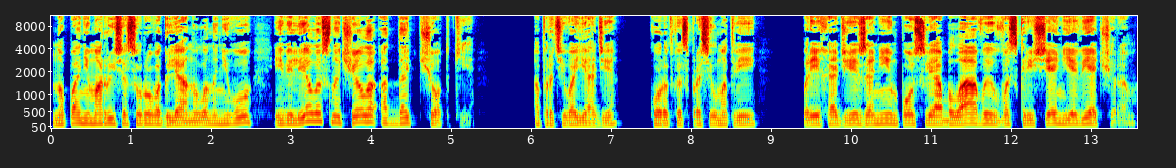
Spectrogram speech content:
но пани Марыся сурово глянула на него и велела сначала отдать четки. «А противоядие?» — коротко спросил Матвей. Приходи за ним после облавы в воскресенье вечером.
